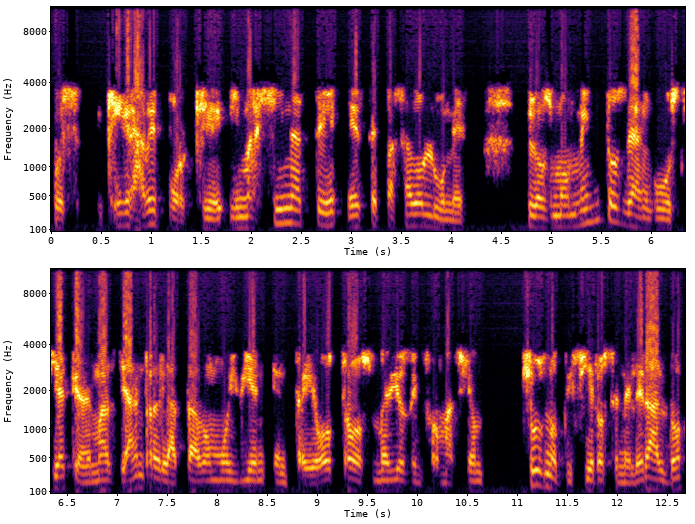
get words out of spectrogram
pues qué grave, porque imagínate este pasado lunes, los momentos de angustia que además ya han relatado muy bien, entre otros medios de información, sus noticieros en el Heraldo,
